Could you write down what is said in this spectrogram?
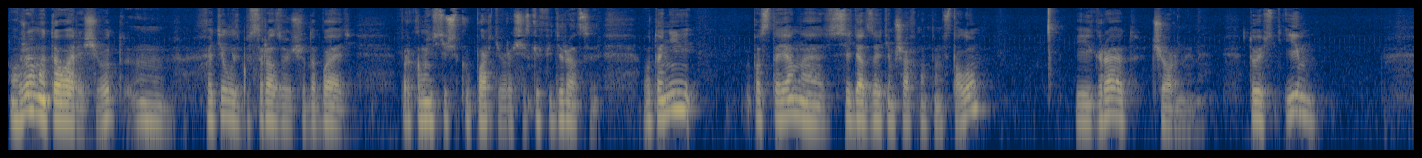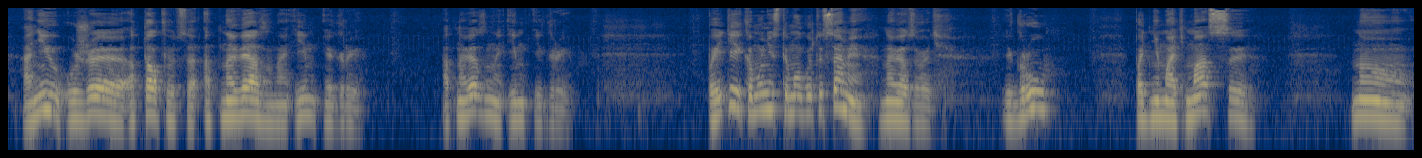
Уважаемые товарищи, вот хотелось бы сразу еще добавить про коммунистическую партию Российской Федерации. Вот они постоянно сидят за этим шахматным столом и играют черными. То есть им, они уже отталкиваются от навязанной им игры. От навязанной им игры. По идее, коммунисты могут и сами навязывать игру, поднимать массы, но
